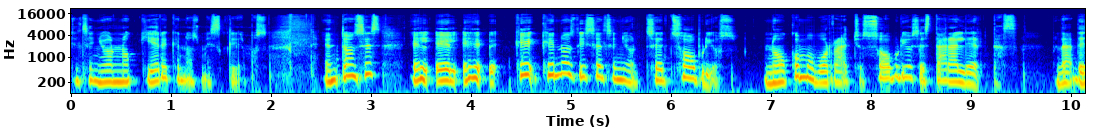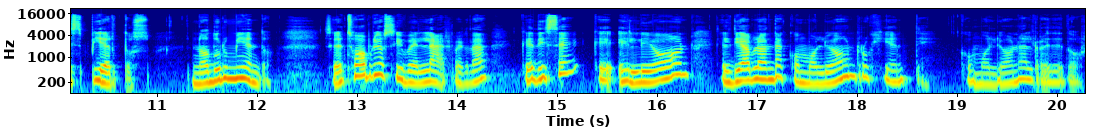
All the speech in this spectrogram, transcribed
El Señor no quiere que nos mezclemos. Entonces, el, ¿qué, ¿qué, nos dice el Señor? Sed sobrios, no como borrachos, sobrios, estar alertas, ¿verdad? Despiertos, no durmiendo. Sed sobrios y velar, ¿verdad? Que dice que el león, el diablo anda como león rugiente, como león alrededor,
